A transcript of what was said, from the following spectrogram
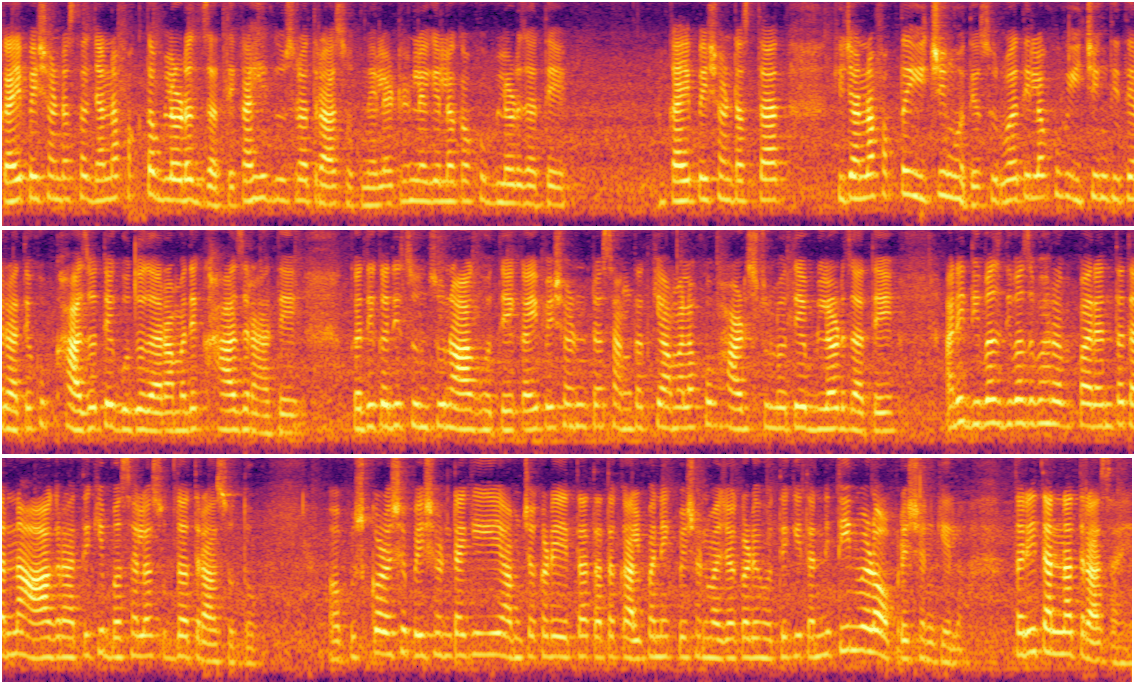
काही पेशंट असतात ज्यांना फक्त ब्लडच जाते. काही दुसरा त्रास होत नाही. लॅट्रिनला गेलं का खूप ब्लड जाते. काही पेशंट असतात की ज्यांना फक्त इचिंग होते. सुरुवातीला खूप इचिंग तिथे राहते. खूप खाज होते गुदोदारामध्ये. खाज राहते. कधी कधी चुनचून आग होते. काही पेशंट सांगतात की आम्हाला खूप हार्ड स्टूल होते ब्लड जाते. आणि दिवस दिवसभरापर्यंत त्यांना आग राहते की बसायलासुद्धा त्रास होतो. पुष्कळ असे पेशंट आहे की आमच्याकडे येतात. आता काल्पनिक पेशंट माझ्याकडे होते की त्यांनी तीन वेळा ऑपरेशन केलं. तरी त्यांना त्रास आहे.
